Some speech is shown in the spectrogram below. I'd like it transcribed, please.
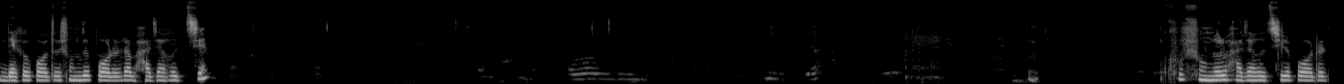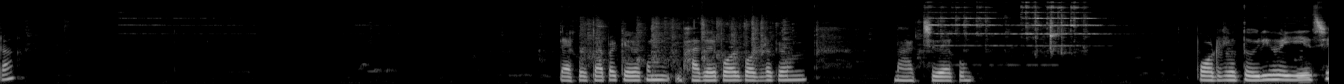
দেখো কত সুন্দর পরোটা ভাজা হচ্ছে। খুব সুন্দর ভাজা হচ্ছিল পরোটাটা। দেখো তারপর কীরকম ভাজার পর পরোটা কেরকম মারছে দেখো। পরোটা তৈরি হয়ে গিয়েছে।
